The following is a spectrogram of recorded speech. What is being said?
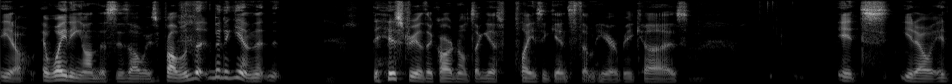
you know, waiting on this is always a problem. But, again, the, the history of the Cardinals, I guess, plays against them here because it's you know it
